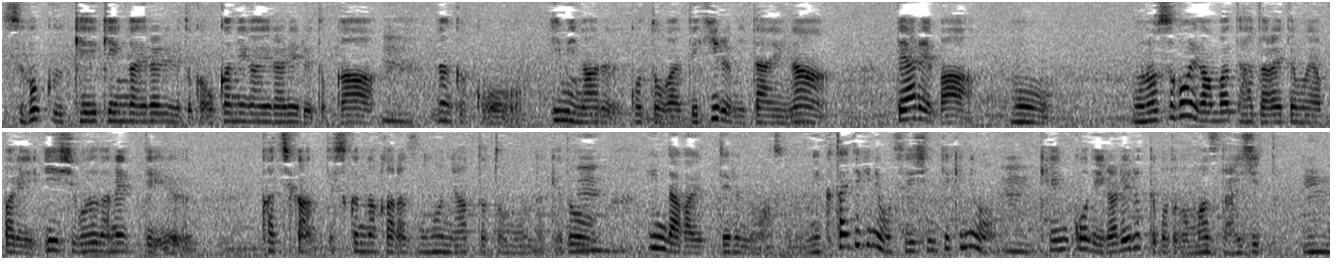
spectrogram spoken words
すごく経験が得られるとかお金が得られるとか、なんかこう意味のあることができるみたいなであればもうものすごい頑張って働いてもやっぱりいい仕事だねっていう価値観って少なからず日本にあったと思うんだけど、リンダが言ってるのはその肉体的にも精神的にも健康でいられるってことがまず大事と。うん。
